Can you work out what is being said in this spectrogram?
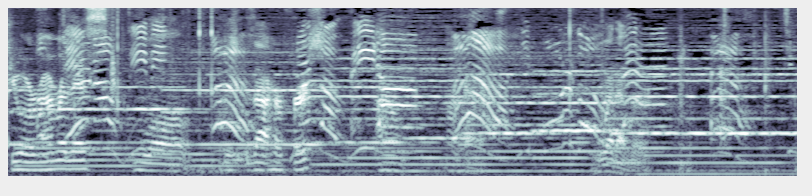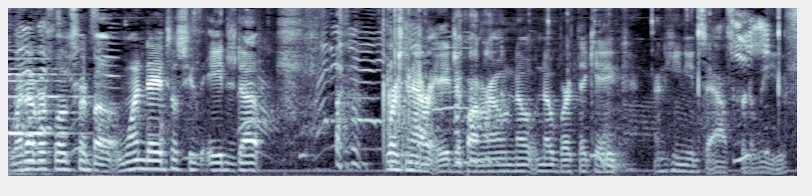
She will remember this. Well, is that her first? Whatever. Floats her boat. One day until she's aged up. We're just gonna have her age up on her own. No, no birthday cake, and he needs to ask her to leave.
